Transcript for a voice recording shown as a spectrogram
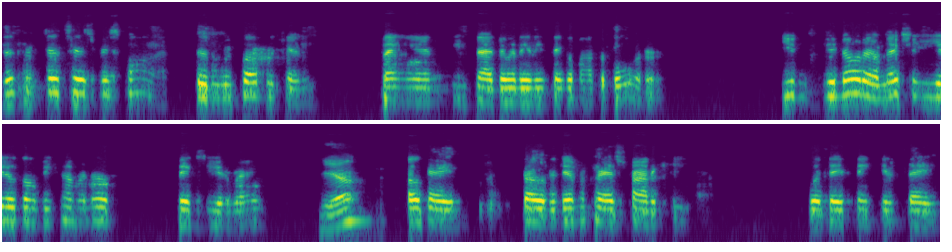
this is just his response to the Republicans saying he's not doing anything about the border. You you know the election year is gonna be coming up next year, right? Yeah. Okay, so the Democrats trying to keep what they think is safe.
